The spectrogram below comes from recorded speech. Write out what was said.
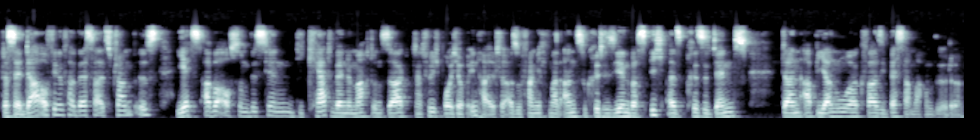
dass er da auf jeden Fall besser als Trump ist, jetzt aber auch so ein bisschen die Kehrtwende macht und sagt, natürlich brauche ich auch Inhalte, also fange ich mal an zu kritisieren, was ich als Präsident dann ab Januar quasi besser machen würde.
